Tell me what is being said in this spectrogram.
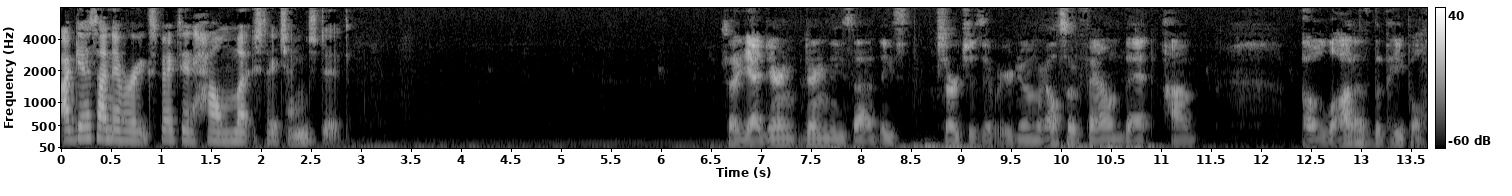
I guess I never expected how much they changed it. So yeah, during during these uh, these searches that we were doing, we also found that um, a lot of the people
